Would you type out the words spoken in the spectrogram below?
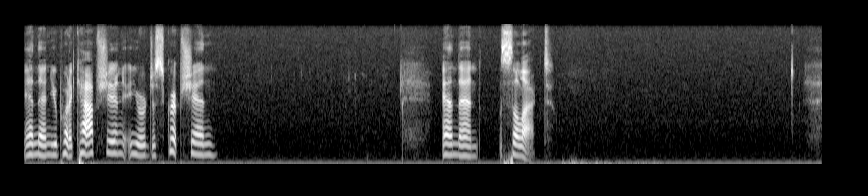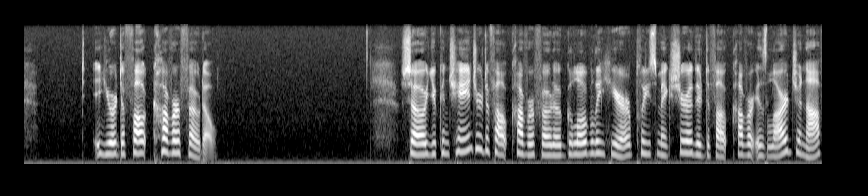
And then you put a caption, your description, and then select. Your default cover photo. So you can change your default cover photo globally here. Please make sure the default cover is large enough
